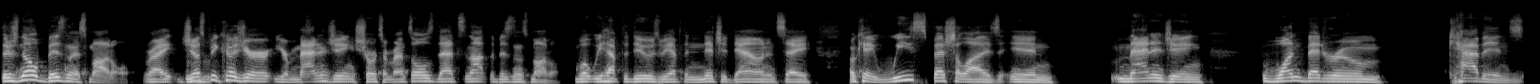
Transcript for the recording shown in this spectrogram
there's no business model right just Mhm. because you're you're managing short-term rentals that's not the business model what we have to do is we have to niche it down and say okay we specialize in managing one bedroom cabins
